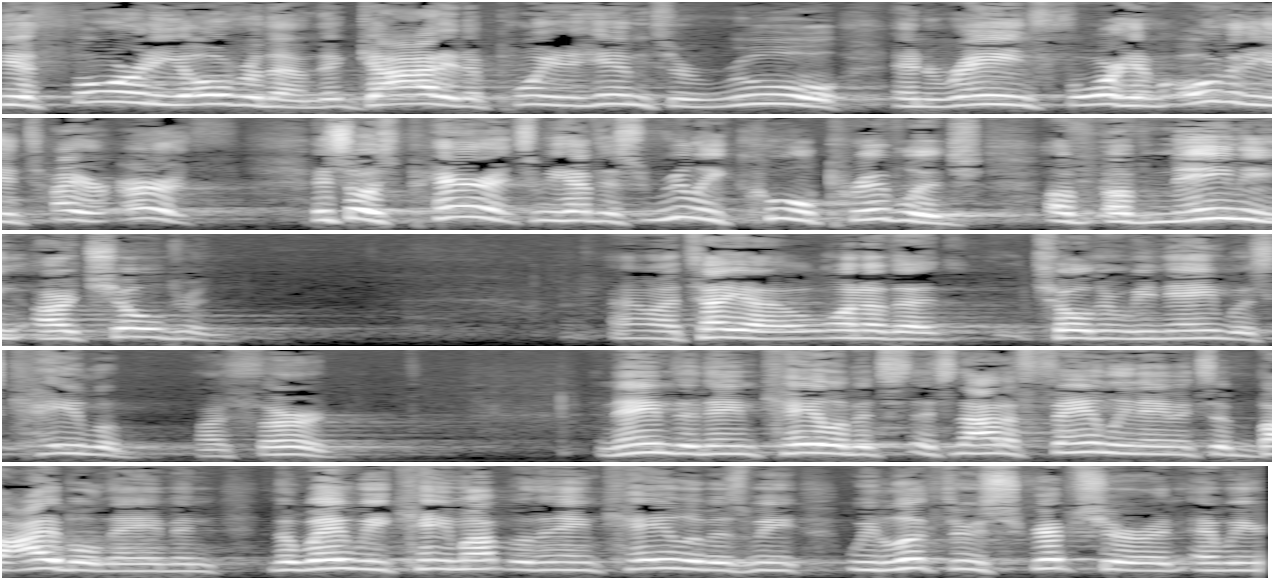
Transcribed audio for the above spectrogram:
the authority over them, that God had appointed him to rule and reign for him over the entire earth. And so, as parents, we have this really cool privilege of, of naming our children. I want to tell you, one of the children we named was Caleb, our third named the name Caleb. It's, it's not a family name, it's a Bible name. And the way we came up with the name Caleb is we, we looked through scripture and, and we,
